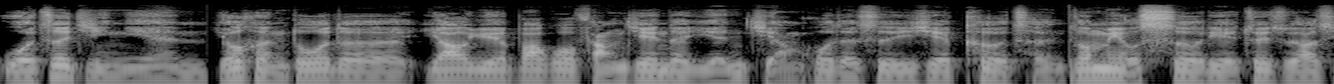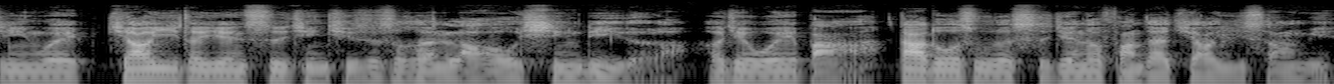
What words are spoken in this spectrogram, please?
我这几年有很多的邀约，包括坊间的演讲，或者是一些。课程都没有涉猎，最主要是因为交易这件事情其实是很劳心力的啦，而且我也把大多数的时间都放在交易上面，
